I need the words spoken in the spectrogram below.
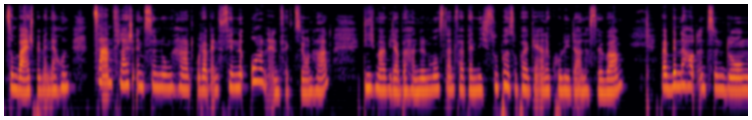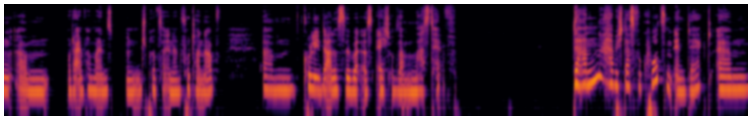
Zum Beispiel, wenn der Hund Zahnfleischentzündung hat oder wenn Finn eine Ohreninfektion hat, die ich mal wieder behandeln muss, dann verwende ich super, super gerne kolloidales Silber. Bei Bindehautentzündung ähm, oder einfach mal einen Spritzer in den Futternapf. Ähm, kolloidales Silber ist echt unser Must-Have. Dann habe ich das vor kurzem entdeckt, ähm,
